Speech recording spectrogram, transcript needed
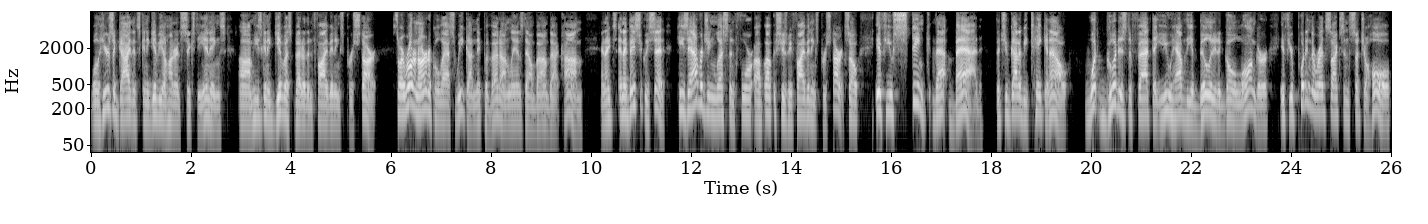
well, here's a guy that's going to give you 160 innings um, he's going to give us better than five innings per start. So I wrote an article last week on Nick Pivetta on lansdownebound.com, and I and I basically said he's averaging less than four, uh, uh, excuse me, five innings per start. So if you stink that bad that you've got to be taken out, what good is the fact that you have the ability to go longer if you're putting the Red Sox in such a hole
